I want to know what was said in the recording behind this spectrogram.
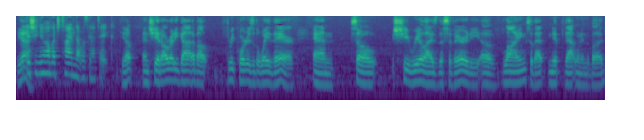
yeah, because she knew how much time that was going to take. yep. And she had already got about three quarters of the way there, and so she realized the severity of lying, so that nipped that one in the bud,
